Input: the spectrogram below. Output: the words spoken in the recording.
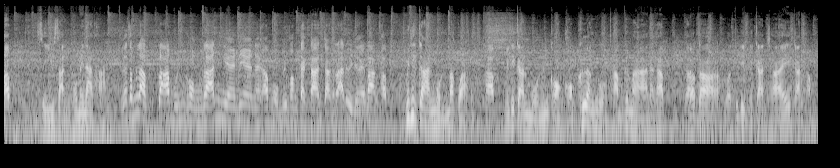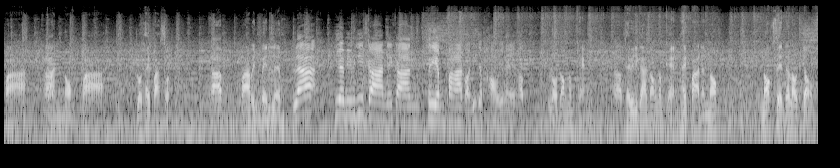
ครับ สีสันเขาไม่น่าทาน และสำหรับปลาหมุนของร้านเฮียเนี่ยนะครับผมมีความแตกต่างจากร้านอื่นยังไงบ้างครับ วิธีการหมุนมากกว่า ครับ วิธีการหมุนของของเครื่องที่ผมทำขึ้นมานะครับ ครับแล้วก็วัตถุดิบในการใช้การทำปลา ครับ การน็อกปลา เราใช้ปลาสด ครับ ปลาเป็นๆเลย และเฮียมีวิธีการในการเตรียมปลาก่อนที่จะเผายังไงครับ เราน็อกน้ำแข็ง ครับ ใช้วิธีการน็อกน้ำแข็งให้ปลานั้นน็อกน็อกเสร็จแล้วเราเจาะค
